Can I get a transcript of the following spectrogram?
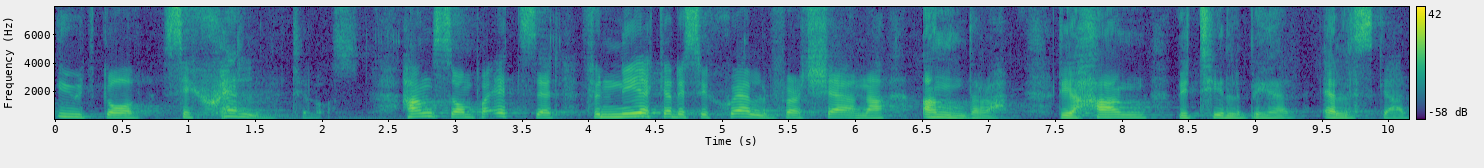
utgav sig själv till oss. Han som på ett sätt förnekade sig själv för att tjäna andra. Det är han vi tillber, älskar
